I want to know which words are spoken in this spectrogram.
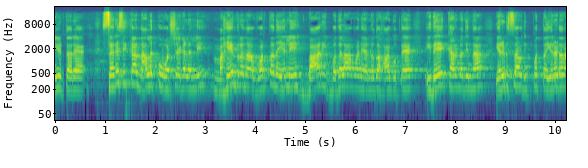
ನೀಡ್ತಾರೆ. ಸೆರೆ ಸಿಕ್ಕ ನಾಲ್ಕು ವರ್ಷಗಳಲ್ಲಿ ಮಹೇಂದ್ರನ ವರ್ತನೆಯಲ್ಲಿ ಭಾರಿ ಬದಲಾವಣೆ ಅನ್ನೋದು ಆಗುತ್ತೆ. ಇದೇ ಕಾರಣದಿಂದ ಎರಡು ಸಾವಿರದ ಇಪ್ಪತ್ತ ಎರಡರ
